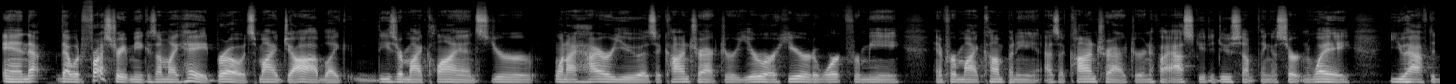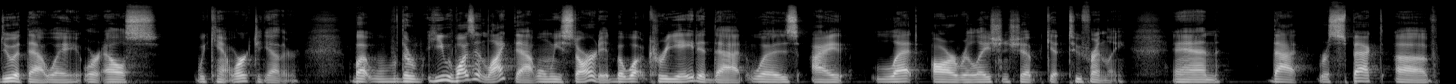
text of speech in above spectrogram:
And that that would frustrate me because I'm like, "Hey, bro, it's my job. Like these are my clients. You're when I hire you as a contractor, you are here to work for me and for my company as a contractor, and if I ask you to do something a certain way, you have to do it that way or else we can't work together." But the he wasn't like that when we started, but what created that was I let our relationship get too friendly. And that respect of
